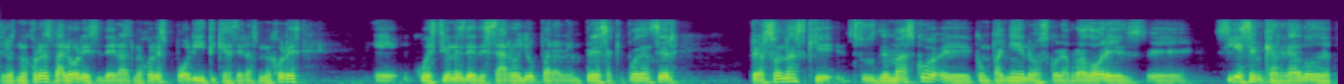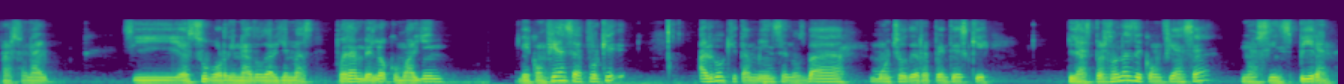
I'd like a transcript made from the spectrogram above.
los mejores valores, de las mejores políticas, de las mejores eh, cuestiones de desarrollo para la empresa, que puedan ser personas que sus demás eh, compañeros, colaboradores, eh, si es encargado de personal, si es subordinado de alguien más, puedan verlo como alguien de confianza, porque algo que también se nos va mucho de repente es que las personas de confianza nos inspiran.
